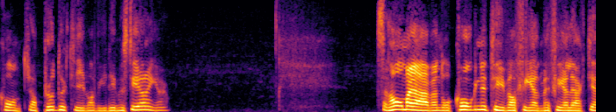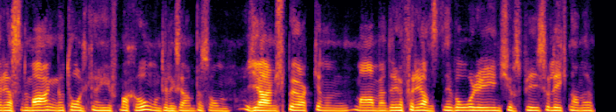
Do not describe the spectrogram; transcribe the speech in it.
kontraproduktiva vid investeringar. Sen har man även då kognitiva fel med felaktiga resonemang och tolkning av information till exempel som hjärnspöken. Man använder referensnivåer i inköpspris och liknande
